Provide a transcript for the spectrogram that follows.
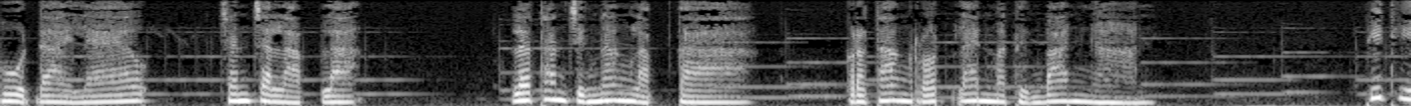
พูดได้แล้ว ฉันจะหลับละ แล้วท่านจึงนั่งหลับตา กระทั่งรถแล่นมาถึงบ้านงาน พิธี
